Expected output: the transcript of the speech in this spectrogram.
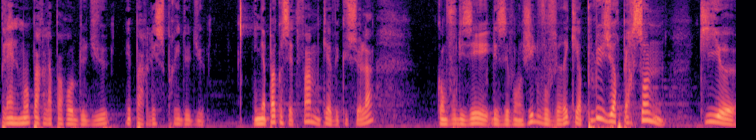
pleinement par la parole de Dieu et par l'Esprit de Dieu. Il n'y a pas que cette femme qui a vécu cela. Quand vous lisez les évangiles, vous verrez qu'il y a plusieurs personnes qui euh,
